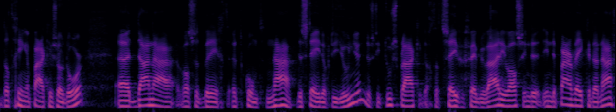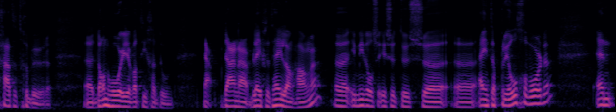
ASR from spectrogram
dat ging een paar keer zo door. daarna was het bericht, het komt na de State of the Union, dus die toespraak, ik dacht dat 7 februari was. In de, in de paar weken daarna gaat het gebeuren. dan hoor je wat hij gaat doen. Nou, daarna bleef het heel lang hangen. Uh, inmiddels is het dus uh, uh, eind april geworden. En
